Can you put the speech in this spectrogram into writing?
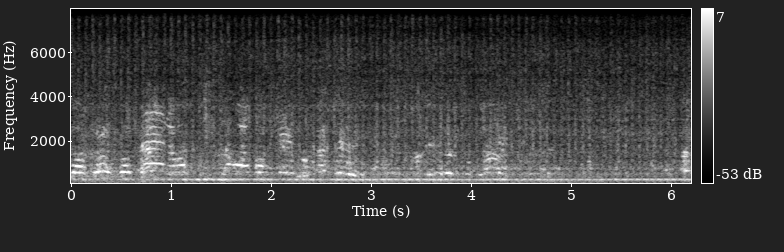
বাঘ আর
